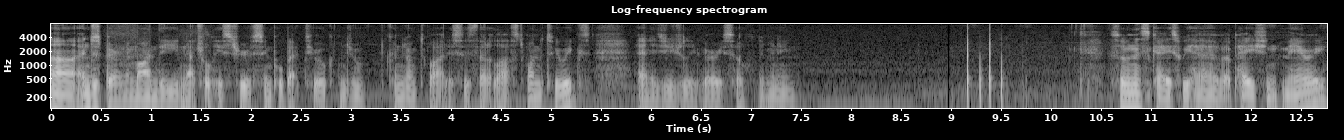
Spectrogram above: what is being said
Uh, and just bearing in mind the natural history of simple bacterial conjun- conjunctivitis is that it lasts one to two weeks and is usually very self limiting. So, in this case, we have a patient, Mary.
